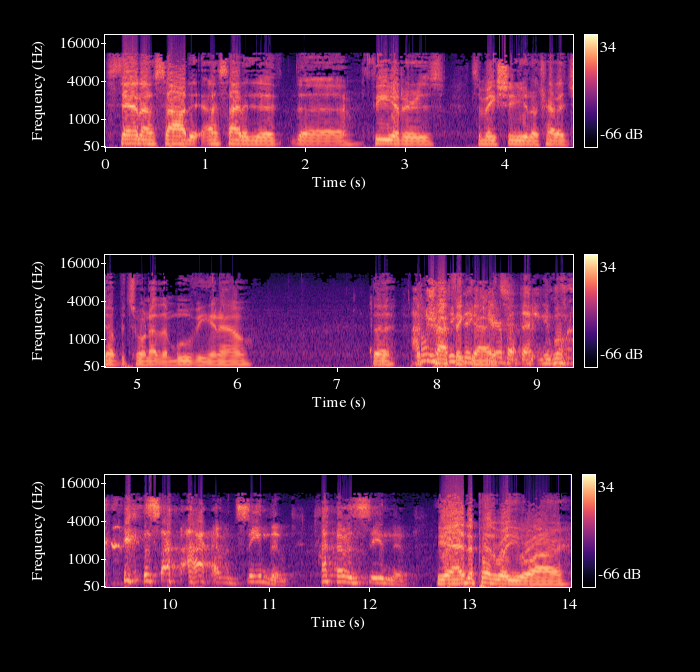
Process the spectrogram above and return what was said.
stand outside outside of the the theaters to make sure you don't try to jump into another movie. You know. The I the don't traffic think they care about that anymore because I, I haven't seen them. I haven't seen them. Yeah, it depends where you are.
